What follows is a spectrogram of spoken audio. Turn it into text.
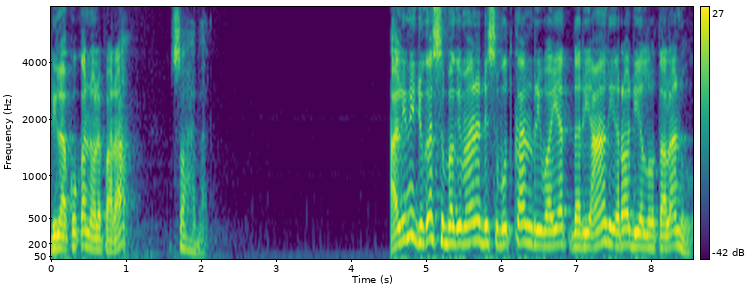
dilakukan oleh para sahabat. Hal ini juga sebagaimana disebutkan riwayat dari Ali radhiyallahu taala anhu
